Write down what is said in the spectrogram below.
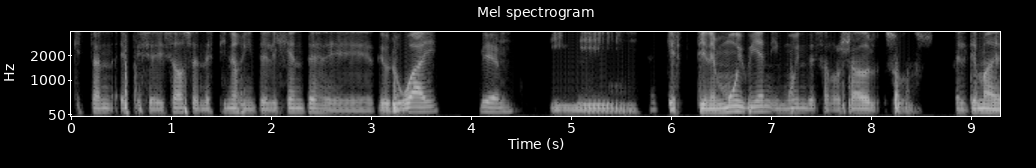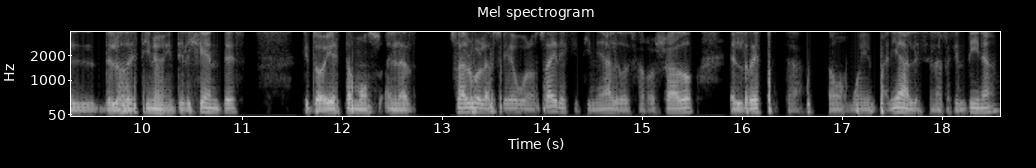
que están especializados en destinos inteligentes de, de Uruguay. Bien y que tiene muy bien y muy desarrollado el tema de los destinos inteligentes, que todavía estamos en la, salvo la ciudad de Buenos Aires, que tiene algo desarrollado, el resto está, estamos muy en pañales en la Argentina.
